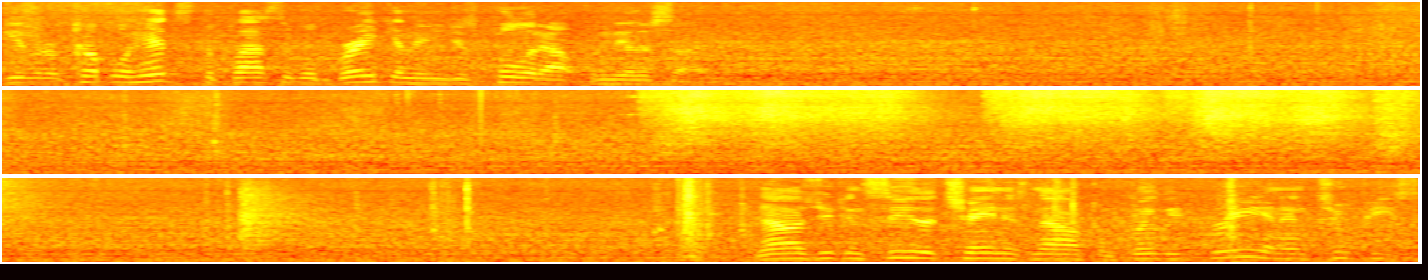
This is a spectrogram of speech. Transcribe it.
give it a couple hits, the plastic will break, and then you just pull it out from the other side. Now as you can see the chain is now completely free and in two pieces.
